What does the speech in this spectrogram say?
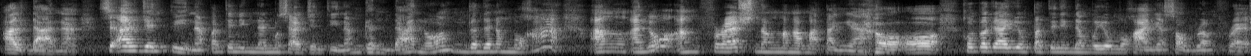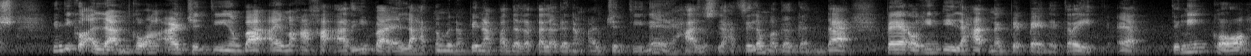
Aldana. Si Argentina, pag tinignan mo si Argentina, ang ganda, no? Ang ganda ng mukha. Ang, ano, ang fresh ng mga mata niya. Oo. Kumbaga, yung pag tinignan mo yung mukha niya, sobrang fresh hindi ko alam kung ang Argentina ba ay makakaari ba. Eh, lahat naman ng pinapadala talaga ng Argentina, eh, halos lahat sila magaganda. Pero hindi lahat nagpe-penetrate. At tingin ko,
